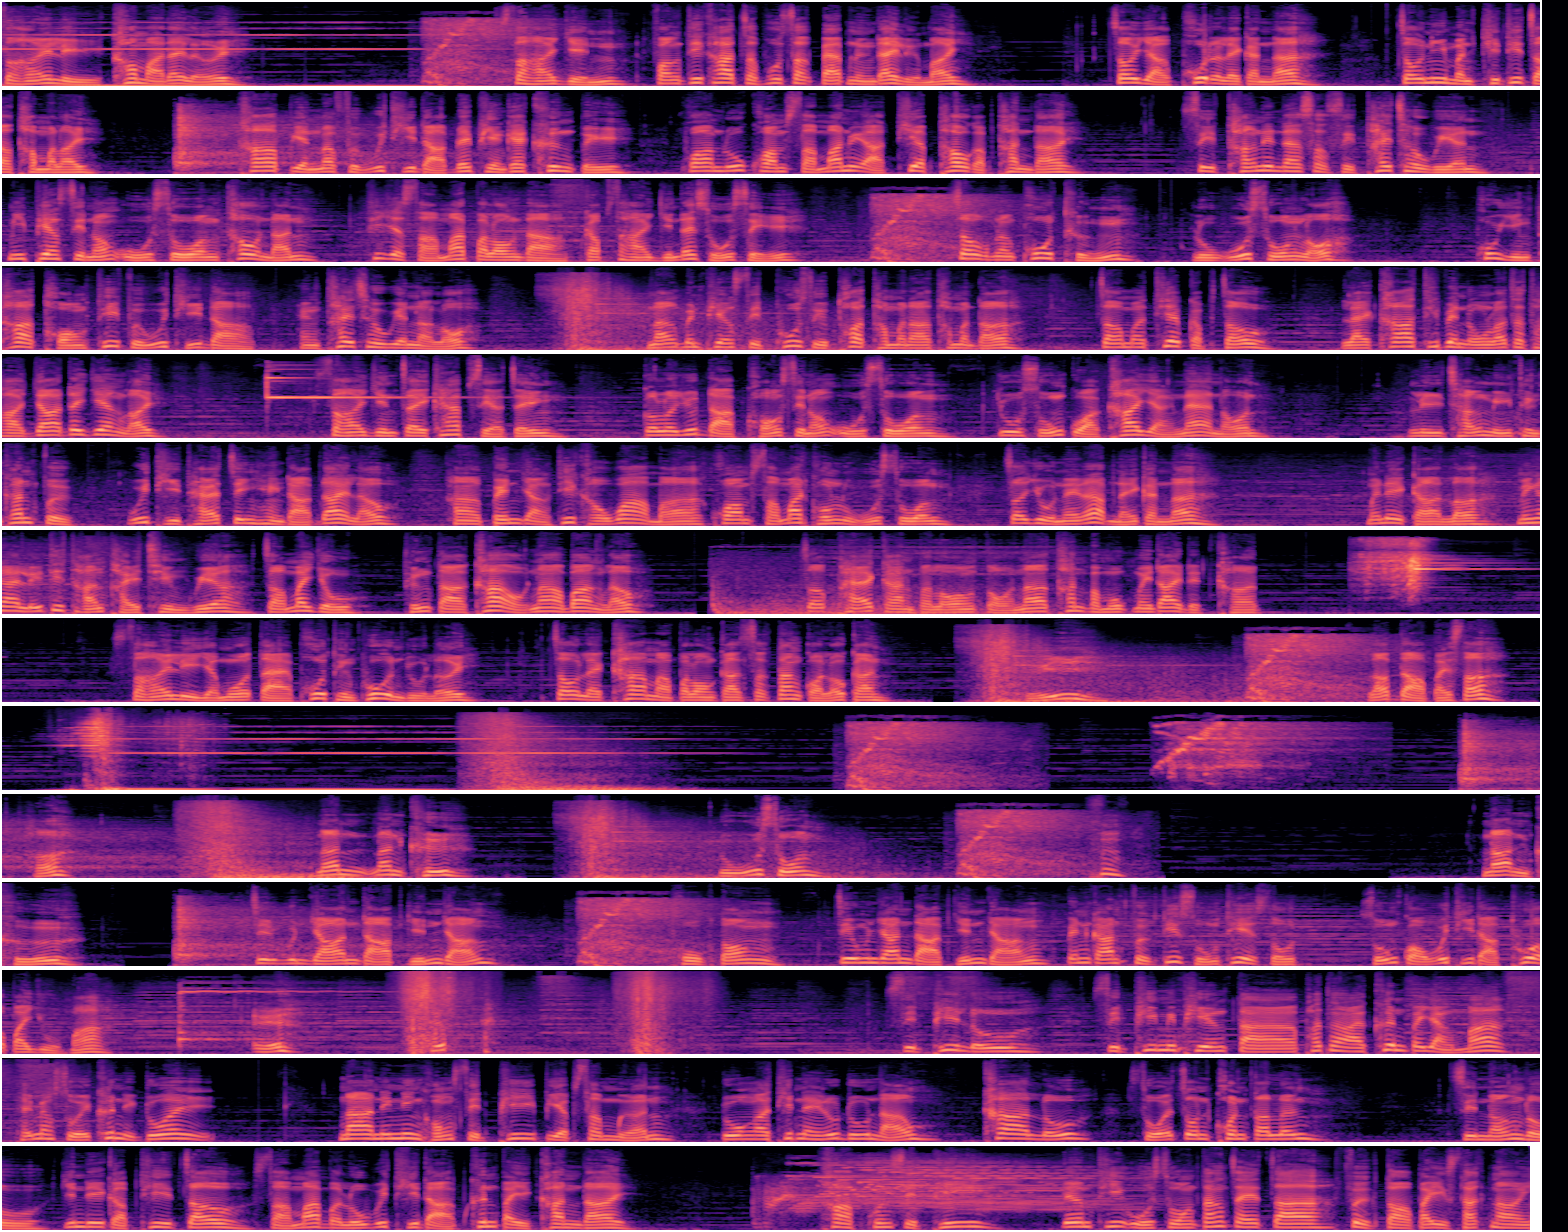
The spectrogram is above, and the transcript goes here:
สหายหลี่เข้ามาได้เลยสหายหยินฟังที่ข้าจะพูดสักแป๊บหนึ่งได้หรือไม่ เจ้าอยากพูดอะไรกันนะ เจ้านี่มันคิดที่จะทำอะไรข้าเปลี่ยนมาฝึกวิธีดาบได้เพียงแค่ครึ่งปี ความรู้ความสามารถไม่อาจเทียบเท่ากับท่านได้สิทธิ์ทั้งในแดนศักดิ์สิทธิ์ไทเฉวียน มีเพียงสิน้องอูซวงเท่านั้น ที่จะสามารถประลองดาบกับสหายหยินได้สูสี เจ้ากำลังพูดถึงหลูอูซวงเหรอ ผู้หญิงท่าทองที่ฝึกวิธีดาบแห่งไทเฉวียนน่ะเหรอ นางเป็นเพียงสิทธิผู้สืบทอดธรรมดาธรรมดาจะมาเทียบกับเจ้า และข้าที่เป็นองค์รัชทายาทได้แย่งไรสายเย็นใจแคบเสียจริง กลยุทธ์ดาบของสิน้องอูซวงอยู่สูงกว่าข้าอย่างแน่นอนหลีช้างหมิงถึงขั้นฝึก วิธีแท้จริงแห่งดาบได้แล้ว หากเป็นอย่างที่เขาว่ามาความสามารถของหลูอูซวง จะอยู่ในระดับไหนกันนะไม่ได้การละไม่ง่ายหรือที่ฐานไถชิงเวียจะไม่อยู่ ถึงตาข้าออกหน้าบ้างแล้ว จะแพ้การประลองต่อหน้าท่านประมุขไม่ได้เด็ดขาดสายหลี่อย่ามัวแต่พูดถึงผู้อื่นอยู่เลย เจ้าและข้ามาประลองการสักตั้งก่อนแล้วกันเฮ้ย รับดาบไปซะ ฮะ นั่น นั่นคือ หลูสวงฮนั่นคือ จิตวิญญาณดาบหยินหยาง ถูกต้อง จิตวิญญาณดาบหยินหยาง เป็นการฝึกที่สูงที่สุด สูงกว่าวิธีดาบทั่วไปอยู่มาก เอ๊ะฮึบสิทธิ์พี่ลู สิทธิ์พี่ม่เพียงแต่พัฒนาขึ้นไปอย่างมากแถมยังสวยขึ้นอีกด้วย หน้านิ่งๆของสิทธิ์พี่เปรียบเสมือน ดวงอาทิตย์ในฤดูหนาวข้ารู้สวยจนคนตะลึงสิน้องหลูยินดีกับที่เจ้าสามารถบรรลุวิธีดาบขึ้นไปอีกขั้นได้ ขอบคุณสิทธิ์พี่ เดิมทีอู่สวงตั้งใจจะฝึกต่อไปอีกสักหน่อย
